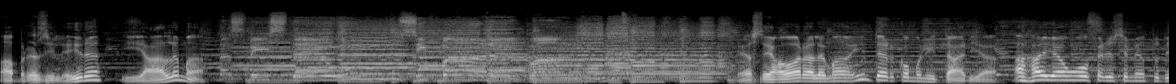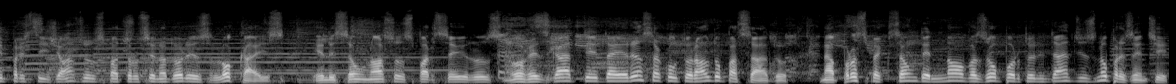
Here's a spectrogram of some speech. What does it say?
a brasileira e a alemã. Das. Esta é a Hora Alemã Intercomunitária. A RAI é um oferecimento de prestigiosos patrocinadores locais. Eles são nossos parceiros no resgate da herança cultural do passado, na prospecção de novas oportunidades no presente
